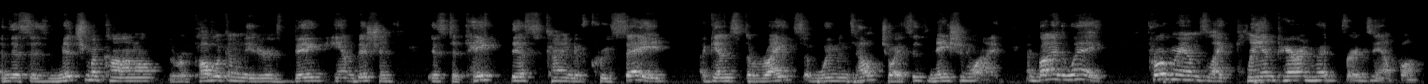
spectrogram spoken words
and this is Mitch McConnell, the Republican leader's big ambition, is to take this kind of crusade against the rights of women's health choices nationwide. And by the way, programs like Planned Parenthood, for example,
